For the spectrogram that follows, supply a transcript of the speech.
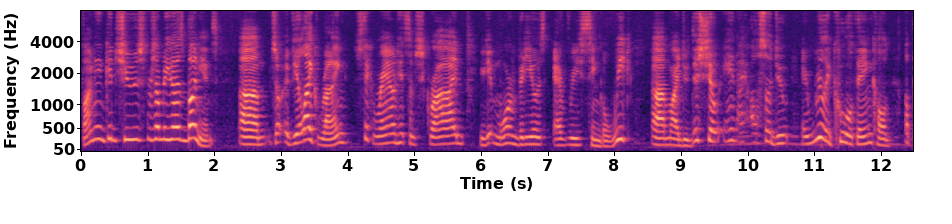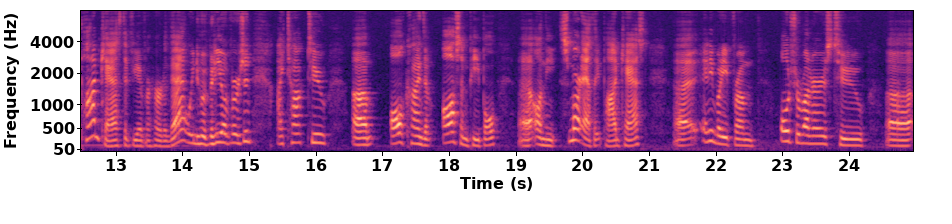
finding good shoes for somebody who has bunions. Um, so if you like running, stick around, hit subscribe. You get more videos every single week um, where I do this show, and I also do a really cool thing called a podcast, if you ever heard of that. We do a video version. I talk to um, all kinds of awesome people uh, on the Smart Athlete podcast. Uh, anybody from ultra runners to uh,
